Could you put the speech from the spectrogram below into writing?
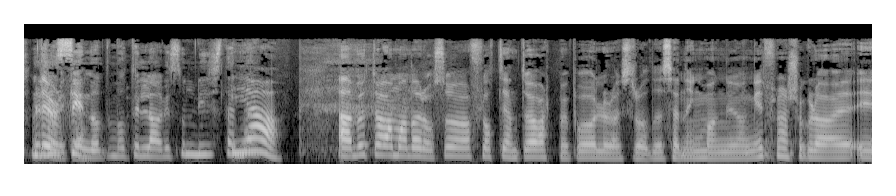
Du det er så sinna at du måtte lage sånn ny stemme. Ja. ja vet du, Amanda er også flott jente og har vært med på Lørdagsrådet-sending mange ganger. For hun er så glad i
